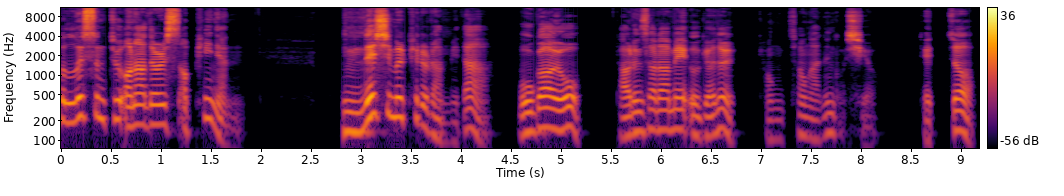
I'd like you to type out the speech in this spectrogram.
To listen to another's opinion. 인내심을 필요로 합니다. 뭐가요? 다른 사람의 의견을 경청하는 것이요. 됐죠?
